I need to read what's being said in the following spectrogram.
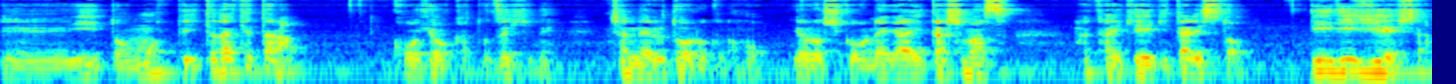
えー、いいと思っていただけたら、高評価とぜひね、チャンネル登録の方よろしくお願いいたします。破壊系ギタリスト、DDG でした。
